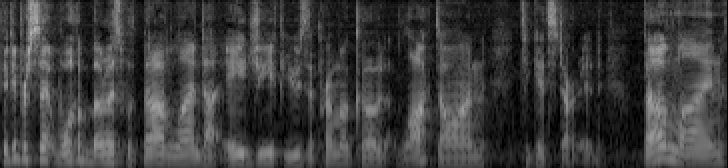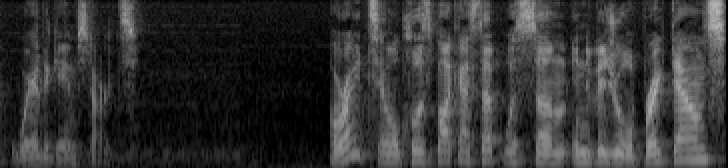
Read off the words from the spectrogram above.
50% welcome bonus with betonline.ag if you use the promo code LOCKED ON to get started. BetOnline, where the game starts. All right, and we'll close the podcast up with some individual breakdowns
